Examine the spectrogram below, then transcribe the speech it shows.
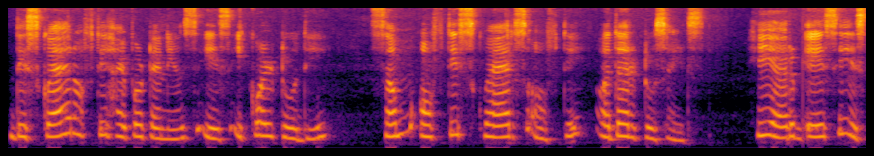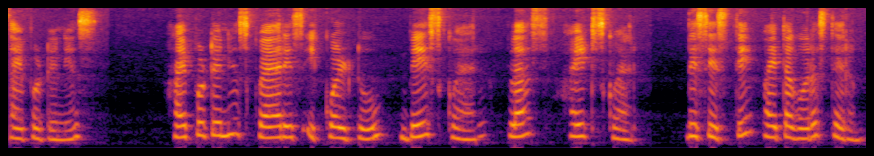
The square of the hypotenuse is equal to the sum of the squares of the other two sides. Here AC is hypotenuse. Hypotenuse square is equal to base square plus height square. This is the Pythagoras theorem.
